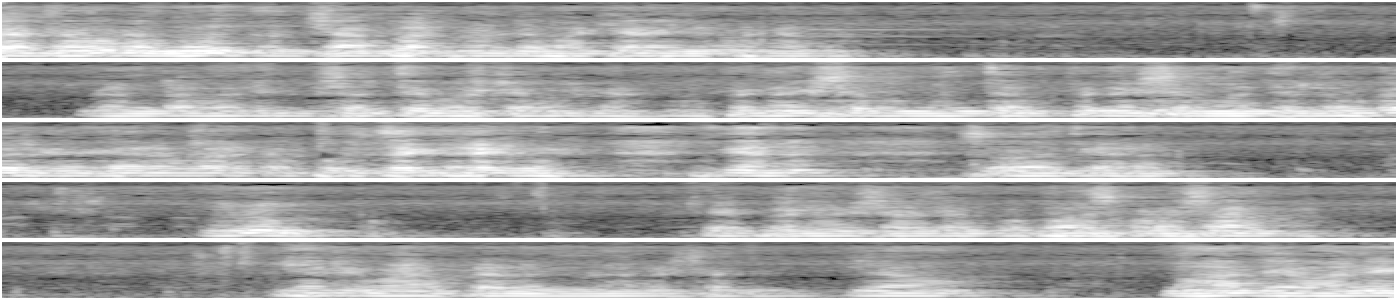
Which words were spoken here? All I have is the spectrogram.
बघा दोन चार पाच मिनटं बाकी राहील बघा. घंटाभरी सत्य गोष्ट बरं का. पिनाक्षर म्हणतात पिनाक्षर म्हणते लवकर काय करा बरं का? पुढचं घ्या ना, सुरुवात करा. म्हणून हे पिनाक्षरचा उपास प्रसाद या ठिकाणी आपल्याला मिळणार आहे. या महादेवाने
